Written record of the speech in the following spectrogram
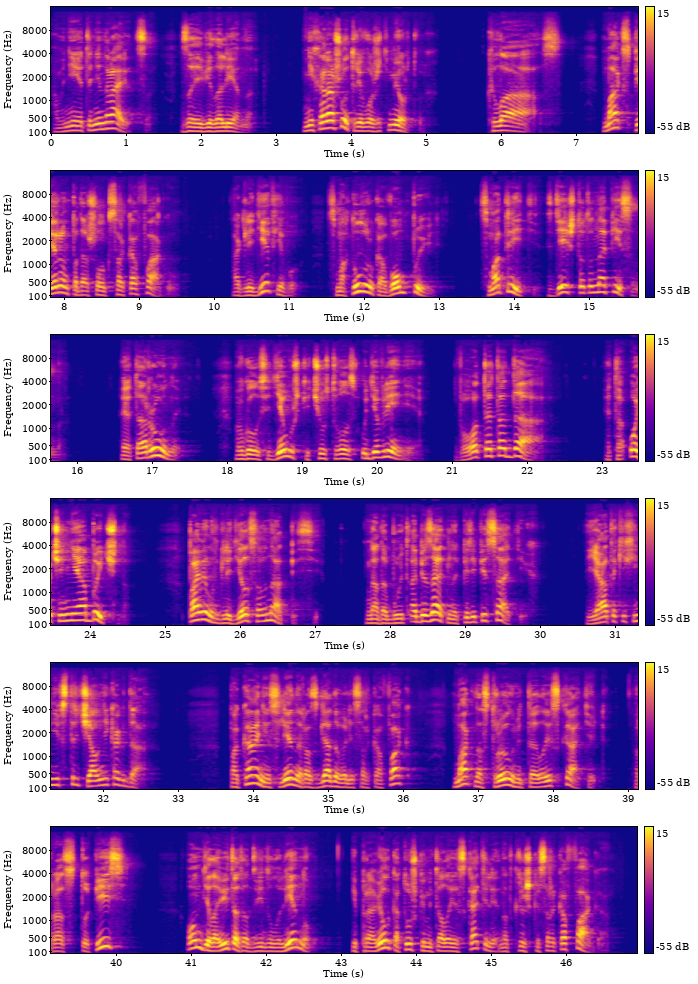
«А мне это не нравится», – заявила Лена. Нехорошо тревожить мертвых. Класс! Макс первым подошел к саркофагу. Оглядев его, смахнул рукавом пыль. Смотрите, здесь что-то написано. Это руны. В голосе девушки чувствовалось удивление. Вот это да! Это очень необычно. Павел вгляделся в надписи. Надо будет обязательно переписать их. Я таких и не встречал никогда. Пока они с Леной разглядывали саркофаг, маг настроил металлоискатель. «Расступись!» Он деловито отодвинул Лену и провел катушкой металлоискателя над крышкой саркофага.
